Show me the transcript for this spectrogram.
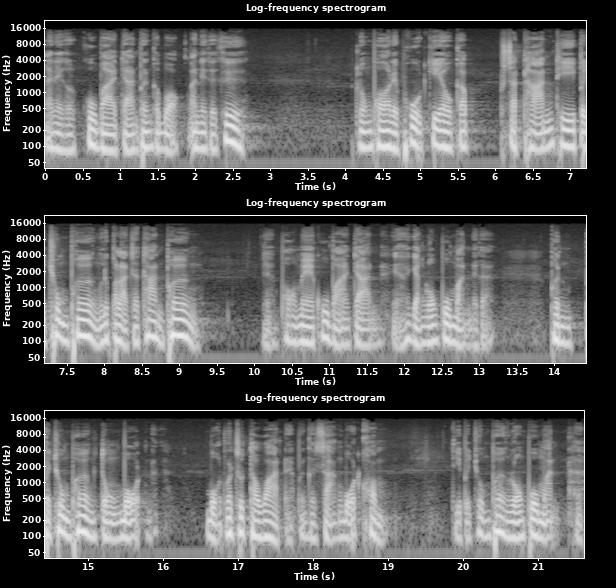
อันนี้ก็ครูบาอาจารย์เพิ่นก็บอก อันนี้ก็คือหลวงพ่อได้พูดเกี่ยวกับสถานที่ประชุมเพิ่ง หรือประหลัดท่านเพิ่งพ่อแม่คู่บาอาจารย์อย่างหลวงปู่มันนะครับเพิ่นประชุมเพิ่งตรงโบสถ์โบสถ์วัดสุทธวาสเพิ่นก็สร้างโบสถ์คอม ที่ประชุมเพิ่งหลวงปู่มันฮะ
